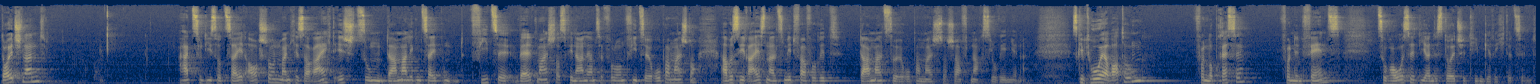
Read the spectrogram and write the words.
Deutschland hat zu dieser Zeit auch schon manches erreicht, ist zum damaligen Zeitpunkt Vize-Weltmeister, das Finale haben sie verloren, Vize-Europameister, aber sie reisen als Mitfavorit damals zur Europameisterschaft nach Slowenien an. Es gibt hohe Erwartungen von der Presse, von den Fans zu Hause, die an das deutsche Team gerichtet sind.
